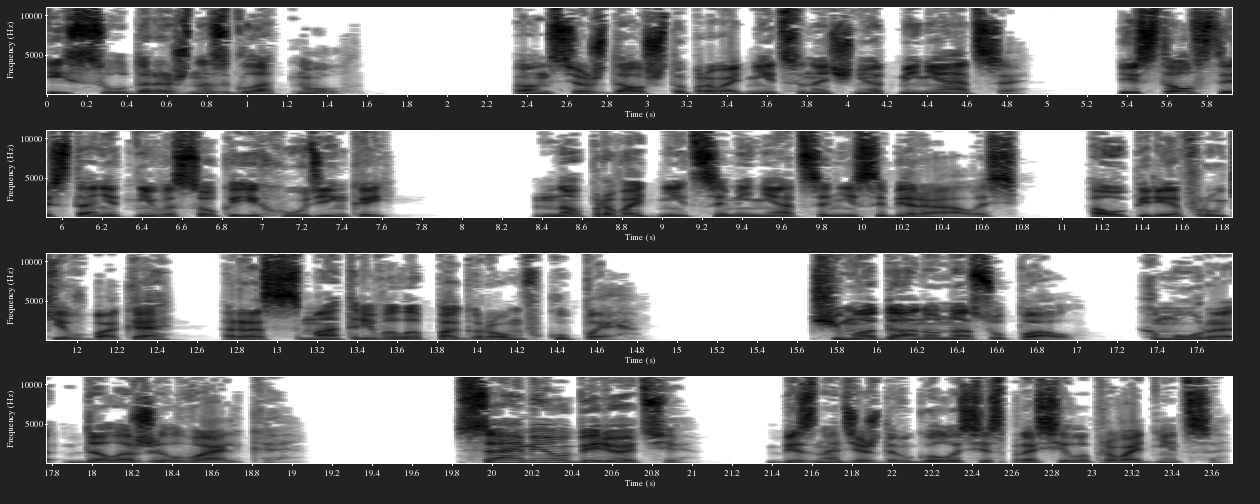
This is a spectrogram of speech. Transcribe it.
и судорожно сглотнул. Он все ждал, что проводница начнет меняться, Из толстой станет невысокой и худенькой. Но проводница меняться не собиралась, а, уперев руки в бока, рассматривала погром в купе. «Чемодан у нас упал», — хмуро доложил Валька. «Сами уберете?» — без надежды в голосе спросила проводница.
